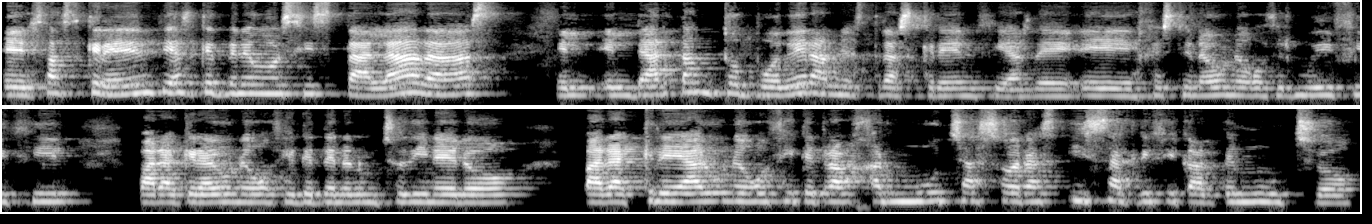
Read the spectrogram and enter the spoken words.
Esas creencias que tenemos instaladas, el, dar tanto poder a nuestras creencias de eh, gestionar un negocio es muy difícil, para crear un negocio hay que tener mucho dinero, para crear un negocio hay que trabajar muchas horas y sacrificarte mucho,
